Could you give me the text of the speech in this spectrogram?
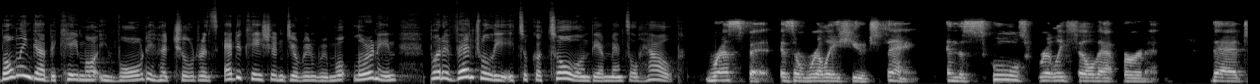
Bollinger became more involved in her children's education during remote learning, but eventually it took a toll on their mental health. Respite is a really huge thing, and the schools really feel that burden that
